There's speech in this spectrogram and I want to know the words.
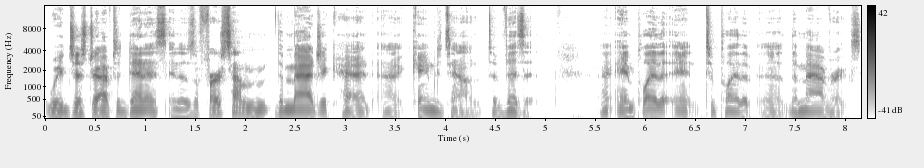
we just drafted Dennis, and it was the first time the Magic had uh, came to town to visit uh, and play the and to play the uh, the Mavericks.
